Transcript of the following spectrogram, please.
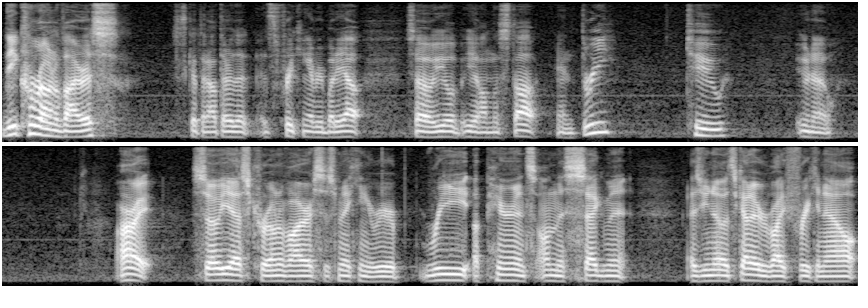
the coronavirus. Just get that out there that it's freaking everybody out. So you'll be on the stop in three, two, uno. All right. So yes, coronavirus is making a re- reappearance on this segment. As you know, it's got everybody freaking out.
